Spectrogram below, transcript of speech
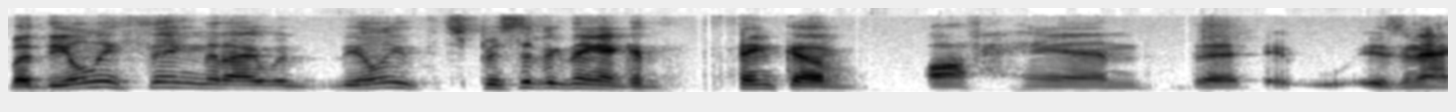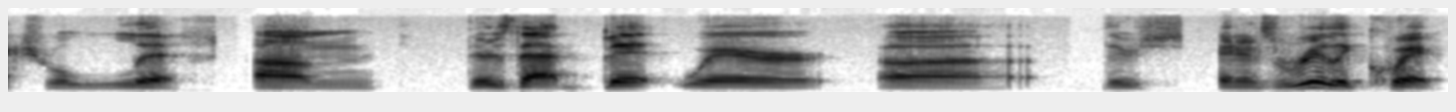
But the only thing that I would, the only specific thing I can think of offhand that it is an actual lift. Um, there's that bit where uh, there's, and it's really quick,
